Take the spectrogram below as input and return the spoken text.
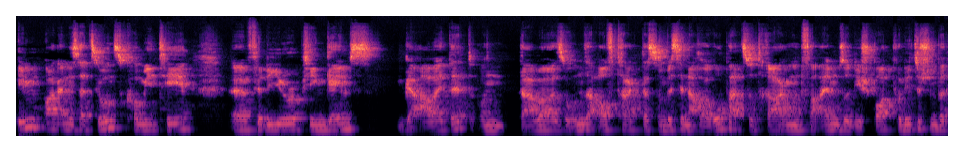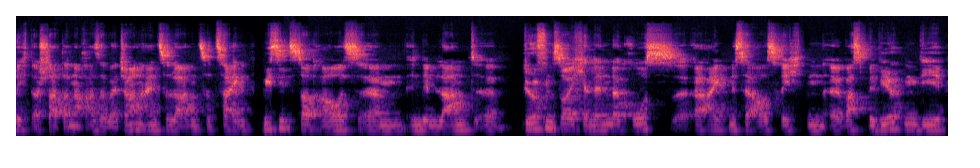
im Organisationskomitee äh, für die European Games gearbeitet. Und da war so unser Auftrag, das so ein bisschen nach Europa zu tragen und vor allem so die sportpolitischen Berichterstatter nach Aserbaidschan einzuladen, zu zeigen, wie sieht's dort aus ähm, in dem Land, äh, dürfen solche Länder Großereignisse ausrichten? Äh, was bewirken die?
